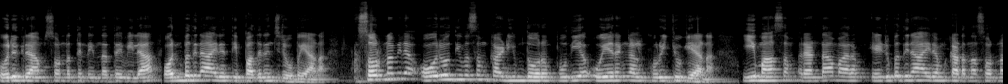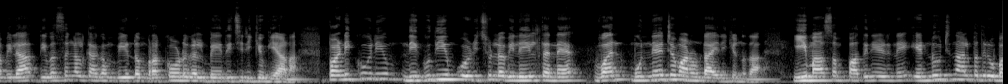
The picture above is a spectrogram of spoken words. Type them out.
ഒരു ഗ്രാം സ്വർണത്തിന്റെ ഇന്നത്തെ വില ഒൻപതിനായിരത്തി പതിനഞ്ച് രൂപയാണ്. സ്വർണവില ഓരോ ദിവസം കഴിയും തോറും പുതിയ ഉയരങ്ങൾ കുറിക്കുകയാണ്. ഈ മാസം രണ്ടാം വാരം എഴുപതിനായിരം കടന്ന സ്വർണവില ദിവസങ്ങൾക്കകം വീണ്ടും റെക്കോർഡുകൾ ഭേദിച്ചിരിക്കുകയാണ്. പണിക്കൂലിയും നികുതിയും ഒഴിച്ചുള്ള വിലയിൽ തന്നെ വൻ മുന്നേറ്റമാണ് ഉണ്ടായിരിക്കുന്നത്. ഈ മാസം പതിനേഴിന് എണ്ണൂറ്റി നാൽപ്പത് രൂപ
